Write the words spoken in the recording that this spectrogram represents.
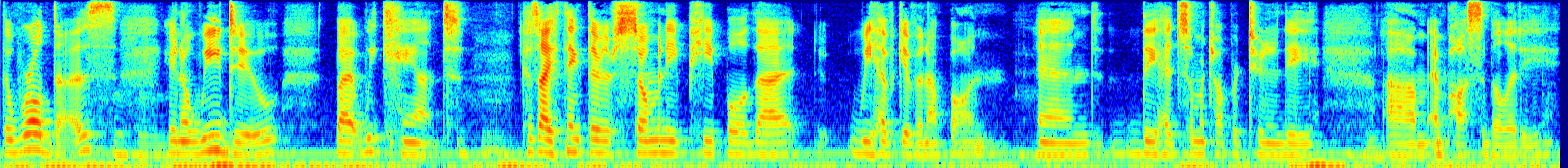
The world does. Mm-hmm. You know, we do, but we can't because mm-hmm. I think there's so many people that we have given up on and they had so much opportunity mm-hmm. um, and possibility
